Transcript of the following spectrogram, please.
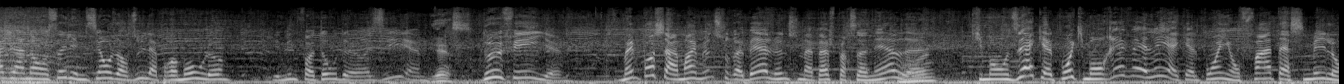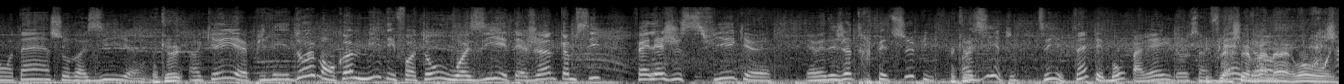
Quand j'ai annoncé l'émission aujourd'hui, la promo, là, j'ai mis une photo de Ozzy. Yes. deux filles, même pas sur la même, une sur Rebelle, une sur ma page personnelle, euh, Ouais. qui m'ont dit à quel point, qui m'ont révélé à quel point ils ont fantasmé longtemps sur Ozzy. euh. OK. OK? euh, Puis les deux m'ont comme mis des photos où Ozzy était jeune, comme si fallait justifier qu'il avait déjà trippé dessus. Puis OK. Ozzy, tu sais, t'es beau pareil. Là. Un Il flashait vraiment, ouais. Flashant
